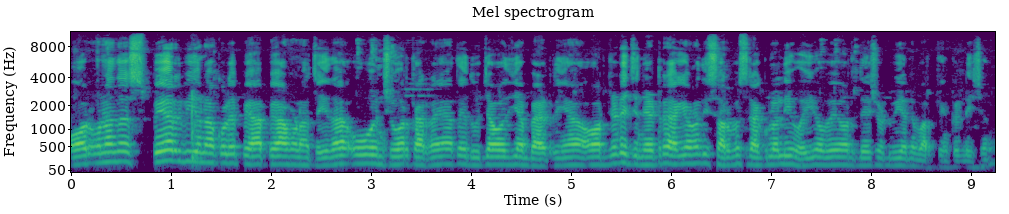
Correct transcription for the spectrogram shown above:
ਔਰ ਉਹਨਾਂ ਦਾ ਸਪੇਅਰ ਵੀ ਉਹਨਾਂ ਕੋਲੇ ਪਿਆ ਪਿਆ ਹੋਣਾ ਚਾਹੀਦਾ, ਉਹ ਇਨਸ਼ੋਰ ਕਰ ਰਹੇ ਆ ਤੇ ਦੂਜਾ ਉਹਦੀਆਂ ਬੈਟਰੀਆਂ ਔਰ ਜਿਹੜੇ ਜਨਰੇਟਰ ਹੈਗੇ ਉਹਨਾਂ ਦੀ ਸਰਵਿਸ ਰੈਗੂਲਰਲੀ ਹੋਈ ਹੋਵੇ ਔਰ ਦੇ should be in working condition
